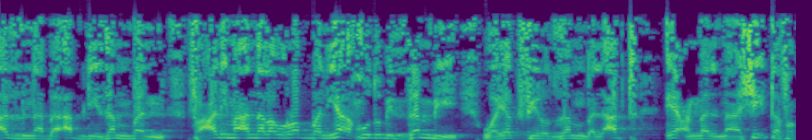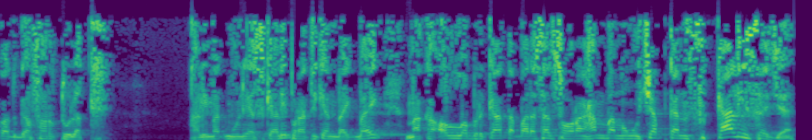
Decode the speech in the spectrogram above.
"Aznaba abdi zamban, fa'alima anna law rabban ya'khudhu bidzambi wa yakfiru dzambal abd, i'mal ma syi'ta faqad ghafartu lak." Kalimat mulia sekali, perhatikan baik-baik. Maka Allah berkata pada saat seorang hamba mengucapkan sekali saja,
